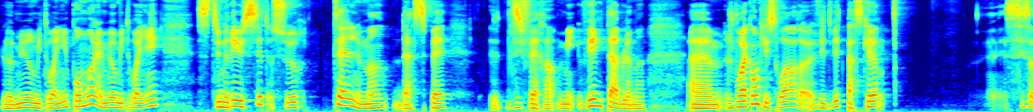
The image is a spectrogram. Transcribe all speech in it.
le mur mitoyen. Pour moi, le mur mitoyen, C'est une réussite sur tellement d'aspects euh, différents, mais véritablement. Euh, je vous raconte l'histoire euh, vite vite parce que c'est ça.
